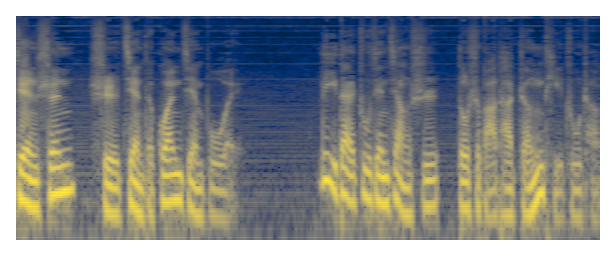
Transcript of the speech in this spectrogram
剑身是剑的关键部位，历代铸剑匠师都是把它整体铸成。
